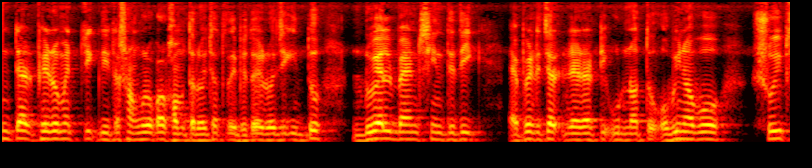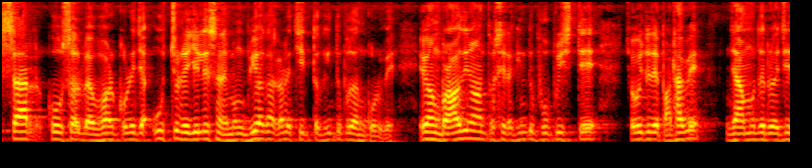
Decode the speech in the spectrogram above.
ইন্টারফেরোমেট্রিক ডেটা সংগ্রহ করার ক্ষমতা রয়েছে, অর্থাৎ ভেতরে রয়েছে কিন্তু ডুয়েল ব্যান্ড সিনথেটিক অ্যাপারেচার রেডারটি উন্নত, অভিনব সুইপসার কৌশল ব্যবহার করে যা উচ্চ রেজলিউশন এবং বৃহৎ আকারের চিত্র কিন্তু প্রদান করবে এবং বারো দিন অন্তর সেটা কিন্তু ভূপৃষ্ঠে ছবি তুলে পাঠাবে, যার মধ্যে রয়েছে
